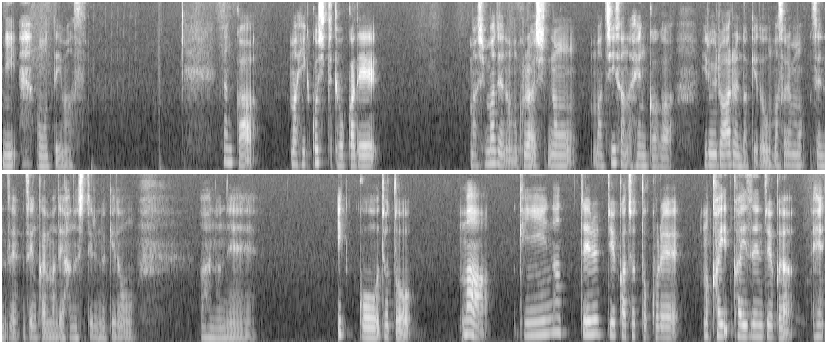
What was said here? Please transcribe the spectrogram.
に思っています。なんかまあ引っ越して10日で、まあ、島での暮らしの、まあ、小さな変化がいろいろあるんだけど、まあ、それも全然前回まで話してるんだけどあのね一個ちょっとまあ気になってるっていうかちょっとこれ、まあ、改善というかへ、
